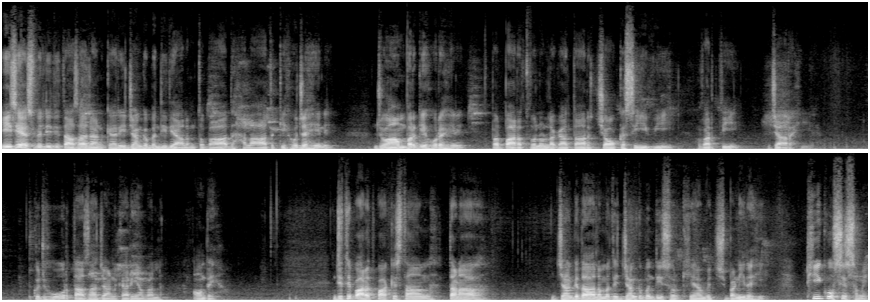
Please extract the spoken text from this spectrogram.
ਇਸ ਇਸ ਵੇਲੇ ਦੀ ਤਾਜ਼ਾ ਜਾਣਕਾਰੀ, ਜੰਗਬੰਦੀ ਦੇ ਆਲਮ ਤੋਂ ਬਾਅਦ ਹਾਲਾਤ ਕਿਹੋ ਜਿਹੇ ਨੇ, ਜੋ ਆਮ ਵਰਗੇ ਹੋ ਰਹੇ ਨੇ, ਪਰ ਭਾਰਤ ਵੱਲੋਂ ਲਗਾਤਾਰ ਚੌਕਸੀ ਵੀ ਵਰਤੀ ਜਾ ਰਹੀ ਹੈ। ਕੁਝ ਹੋਰ ਤਾਜ਼ਾ ਜਾਣਕਾਰੀਆਂ ਵੱਲ ਆਉਂਦੇ ਹਾਂ। ਜਿੱਥੇ ਭਾਰਤ, ਪਾਕਿਸਤਾਨ ਤਣਾਅ, ਜੰਗ ਦਾ ਆਲਮ ਅਤੇ ਜੰਗਬੰਦੀ ਸੁਰਖੀਆਂ ਵਿੱਚ ਬਣੀ ਰਹੀ ਠੀਕ ਉਸੇ ਸਮੇਂ,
